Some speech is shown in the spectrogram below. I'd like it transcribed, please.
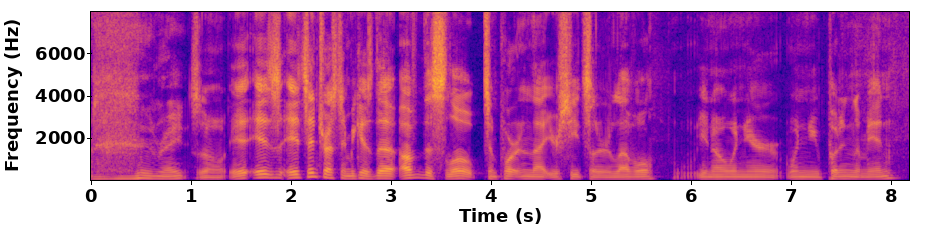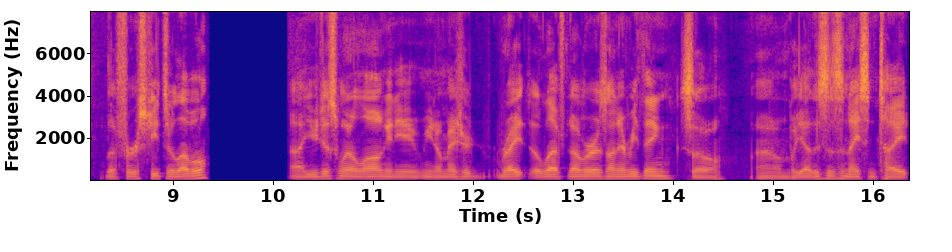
right? So it is it's interesting because the of the slope, it's important that your seats are level. You know, when you're when you putting them in, the first sheets are level. Uh, you just went along and you you know measured right left numbers on everything. So, um, but yeah, this is a nice and tight.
